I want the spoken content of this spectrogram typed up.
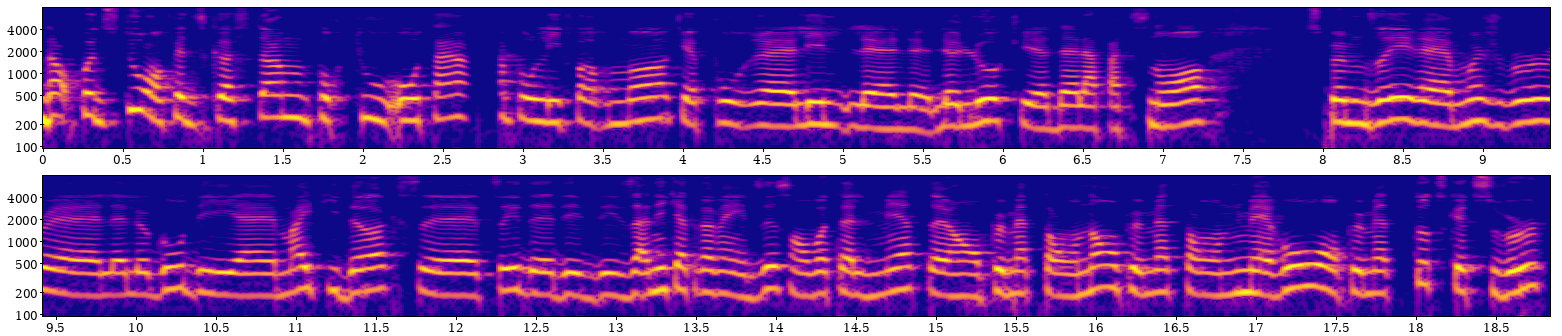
non, pas du tout. On fait du custom pour tout, autant pour les formats que pour euh, les, le, look de la patinoire. Tu peux me dire, euh, moi, je veux euh, le logo des Mighty Ducks, tu sais, des années 90. On va te le mettre. on peut mettre ton nom, on peut mettre ton numéro, on peut mettre tout ce que tu veux.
